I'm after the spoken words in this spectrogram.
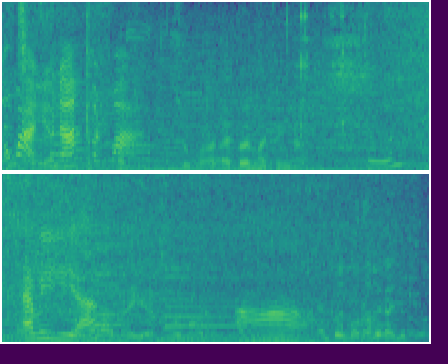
ก็หวานอยู่นะหวานหวาน Super hot. I burned my finger. จูน every year Every year, tomorrow. อ่า And tomorrow, where are you going?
